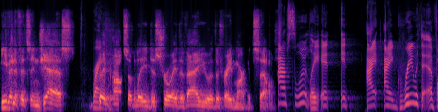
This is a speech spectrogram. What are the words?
even if it's in jest, Mm-hmm. Right. could possibly destroy the value of the trademark itself. Absolutely. It it I, I agree with it. Of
